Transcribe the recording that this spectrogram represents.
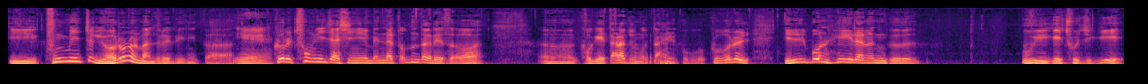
이 국민적 여론을 만들어야 되니까 예. 그거를 총리 자신이 맨날 떠든다 그래서 어 거기에 따라주는 것도 아닐 거고 그거를 일본 회의라는 그 우익의 조직이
